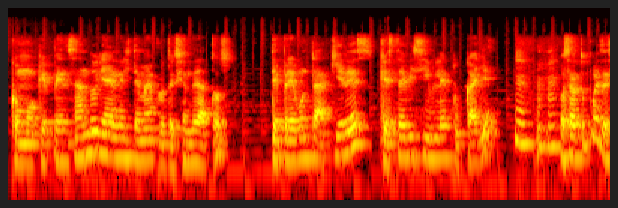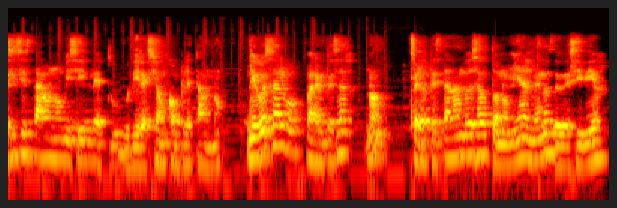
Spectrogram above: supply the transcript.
como que pensando ya en el tema de protección de datos, te pregunta, ¿quieres que esté visible tu calle? O sea, tú puedes decir si está o no visible tu dirección completa o no. Digo, es algo para empezar, ¿no? Pero te está dando esa autonomía al menos de decidir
